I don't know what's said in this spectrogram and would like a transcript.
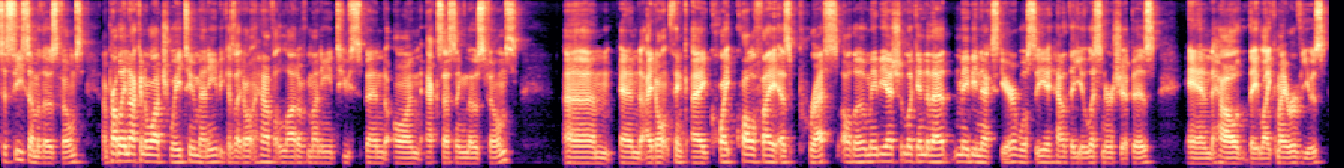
to see some of those films. I'm probably not going to watch way too many because I don't have a lot of money to spend on accessing those films. Um, and I don't think I quite qualify as press, although maybe I should look into that maybe next year. We'll see how the listenership is and how they like my reviews.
